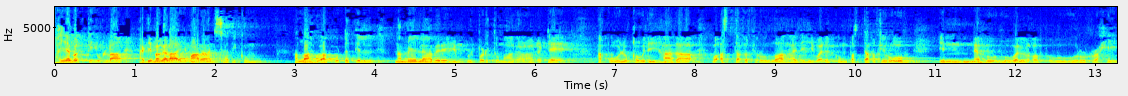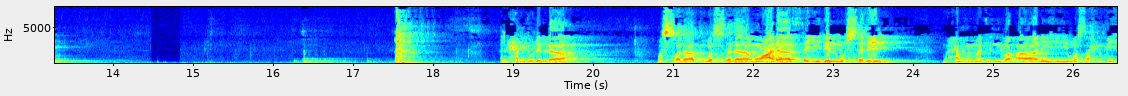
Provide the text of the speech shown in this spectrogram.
ഭയഭക്തിയുള്ള അടിമകളായി മാറാൻ സാധിക്കും അള്ളാഹു ആ കൂട്ടത്തിൽ നമ്മെ എല്ലാവരെയും ഉൾപ്പെടുത്തുമാകാകട്ടെ أقول قولي هذا وأستغفر الله لي ولكم فاستغفروه إنه هو الغفور الرحيم الحمد لله والصلاة والسلام على سيد المرسلين محمد وآله وصحبه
